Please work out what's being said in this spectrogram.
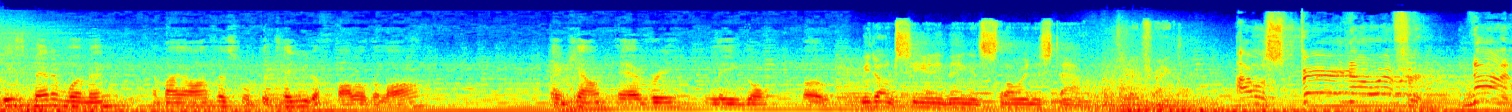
These men and women in my office will continue to follow the law and count every legal vote. We don't see anything in slowing us down, quite frankly. I will spare no effort, none,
